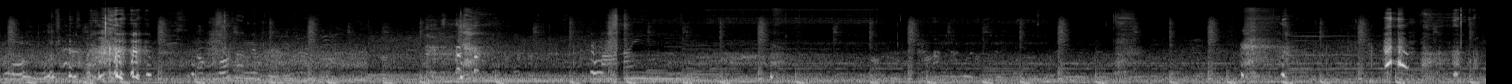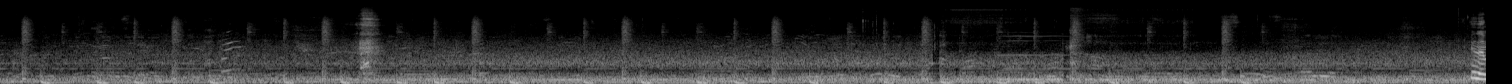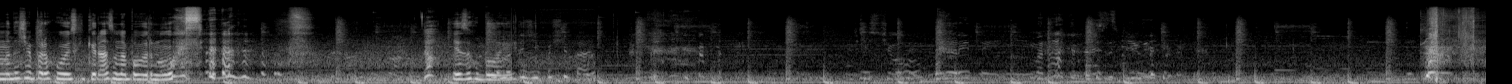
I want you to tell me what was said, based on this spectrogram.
Влог буде. А влога не буде. Я навіть монтажі скільки разів вона повернулася. Я загубила її.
